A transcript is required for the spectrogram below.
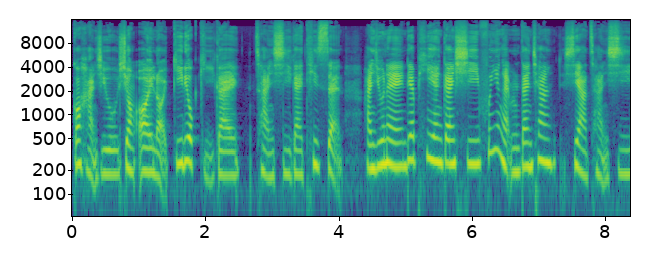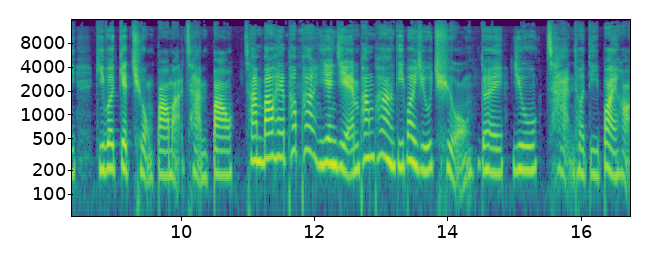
个含有上爱来记录佢嘅蚕丝嘅特性。还有呢，呢片嘅诗，欢迎嘅唔单唱写蚕丝，佢会结长包嘛，蚕包，蚕包系胖胖、圆圆、胖胖，底部有长，对，有蚕同底部哈。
